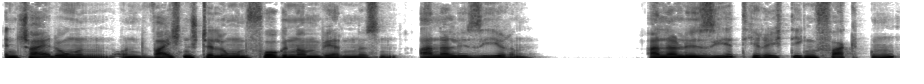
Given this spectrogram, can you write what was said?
Entscheidungen und Weichenstellungen vorgenommen werden müssen, analysieren. Analysiert die richtigen Fakten,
